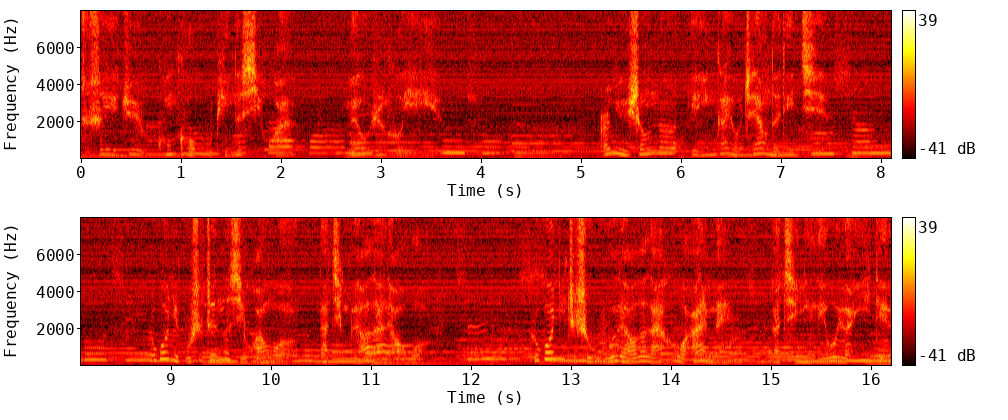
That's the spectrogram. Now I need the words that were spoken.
只是一句空口无凭的喜欢。没有任何意义，而女生呢，也应该有这样的底气。如果你不是真的喜欢我，那请不要来撩我；如果你只是无聊的来和我暧昧，那请你离我远一点；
